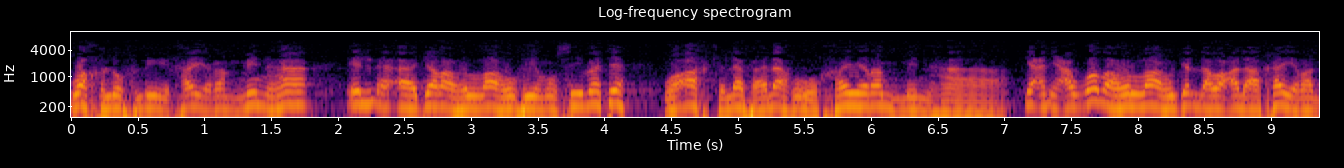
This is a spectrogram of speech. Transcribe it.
واخلف لي خيرا منها إلا آجره الله في مصيبته وأخلف له خيرا منها. يعني عوضه الله جل وعلا خيرا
